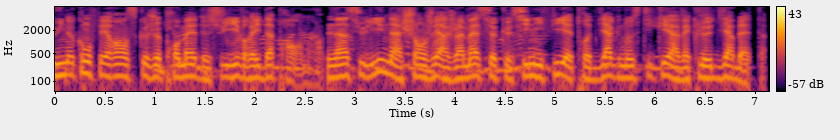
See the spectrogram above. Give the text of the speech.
une conférence que je promets de suivre et d'apprendre. L'insuline a changé à jamais ce que signifie être diagnostiqué avec le diabète.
